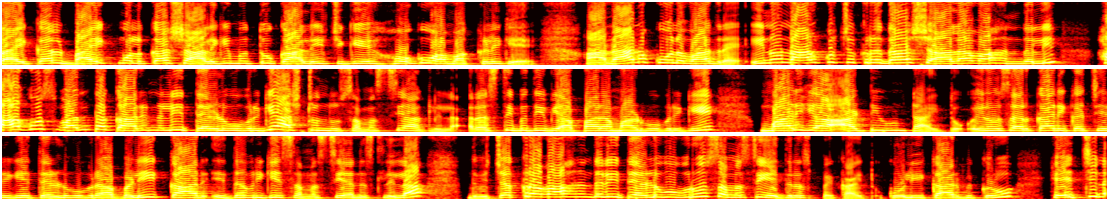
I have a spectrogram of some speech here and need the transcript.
ಸೈಕಲ್, ಬೈಕ್ ಮೂಲಕ ಶಾಲೆಗೆ ಮತ್ತು ಕಾಲೇಜಿಗೆ ಹೋಗುವ ಮಕ್ಕಳಿಗೆ ಅನಾನುಕೂಲವಾದ್ರೆ ಇನ್ನು ನಾಲ್ಕು ಚಕ್ರದ ಶಾಲಾ ವಾಹನದಲ್ಲಿ ಹಾಗೂ ಸ್ವಂತ ಕಾರಿನಲ್ಲಿ ತೆರಳುವವರಿಗೆ ಅಷ್ಟೊಂದು ಸಮಸ್ಯೆ ಆಗಲಿಲ್ಲ. ರಸ್ತೆ ಬದಿ ವ್ಯಾಪಾರ ಮಾಡುವವರಿಗೆ ಮಳೆಯ ಅಡ್ಡಿ ಉಂಟಾಯಿತು. ಇನ್ನು ಸರ್ಕಾರಿ ಕಚೇರಿಗೆ ತೆರಳುವವರ ಬಳಿ ಕಾರ್ ಇದ್ದವರಿಗೆ ಸಮಸ್ಯೆ ಅನಿಸಲಿಲ್ಲ ದ್ವಿಚಕ್ರ ವಾಹನದಲ್ಲಿ ತೆರಳುವವರು ಸಮಸ್ಯೆ ಎದುರಿಸಬೇಕಾಯಿತು. ಕೂಲಿ ಕಾರ್ಮಿಕರು ಹೆಚ್ಚಿನ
